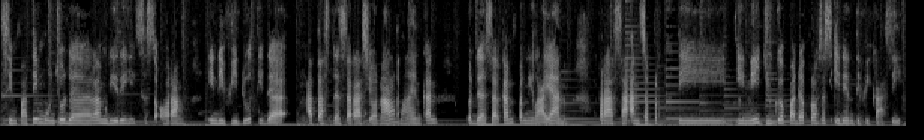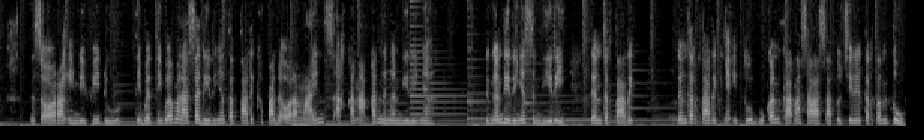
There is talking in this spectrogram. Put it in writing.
Simpati muncul dalam diri seseorang. Individu tidak atas dasar rasional melainkan berdasarkan penilaian. Perasaan seperti ini juga pada proses identifikasi. Seseorang individu tiba-tiba merasa dirinya tertarik kepada orang lain seakan-akan dengan dirinya dengan dirinya sendiri dan tertarik dan tertariknya itu bukan karena salah satu ciri tertentu,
